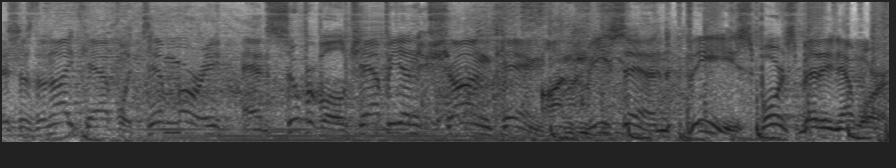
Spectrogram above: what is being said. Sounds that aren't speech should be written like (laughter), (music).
This is the Nightcap with Tim Murray and Super Bowl champion Sean King on VSIN, the Sports Betting Network.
